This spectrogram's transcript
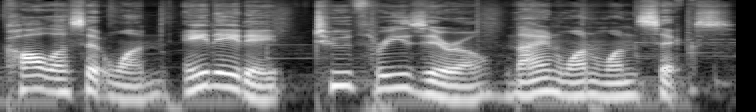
Call us at 1-888-230-9116.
